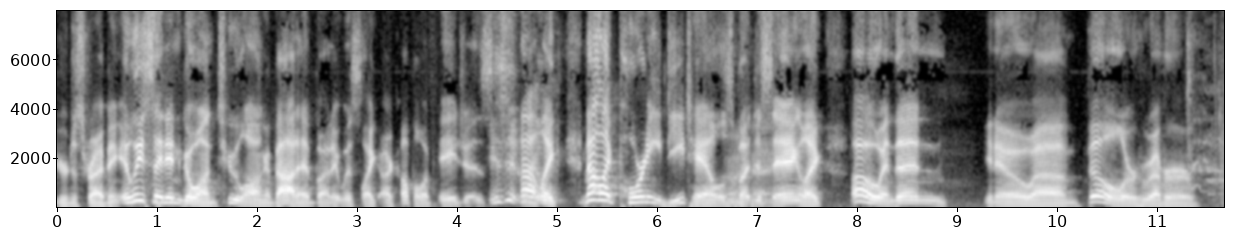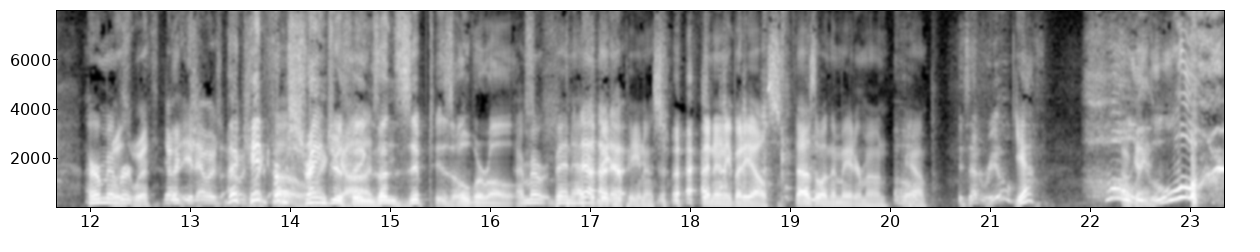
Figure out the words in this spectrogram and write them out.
you're describing. At least they didn't go on too long about it, but it was like a couple of pages. Is it not really? like not like porny details, but just saying like, oh, and then you know, um, Bill or whoever I remember. was with you know, it was- I The was kid like, from oh Stranger Things unzipped his overalls. I remember Ben had No, the bigger no. penis than anybody else. That was the one that made her moan. Oh, Yeah. Is that real? Yeah. Holy lord!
